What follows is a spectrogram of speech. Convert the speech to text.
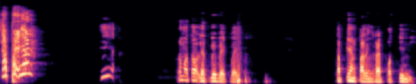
Capek kan? Iya. Lo mau tau, lihat gue baik-baik. Tapi yang paling repot ini.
